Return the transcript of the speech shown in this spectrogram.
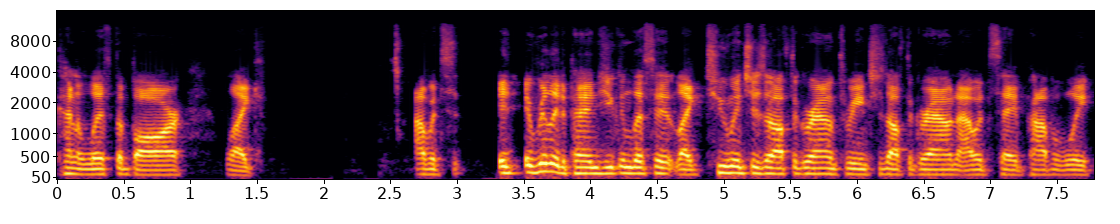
kind of lift the bar like I would. It, it really depends. You can lift it like two inches off the ground, three inches off the ground. I would say probably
